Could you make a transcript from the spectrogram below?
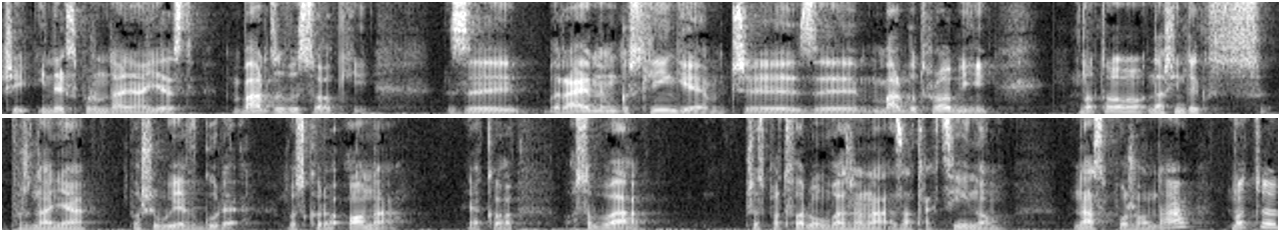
czyli indeks pożądania jest bardzo wysoki, z Ryanem Goslingiem czy z Margot Robbie, no to nasz indeks pożądania poszybuje w górę, bo skoro ona, jako osoba przez platformę uważana za atrakcyjną, nas pożąda, no to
